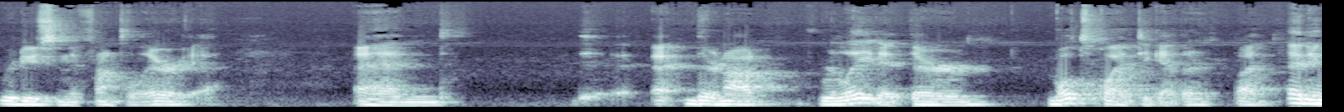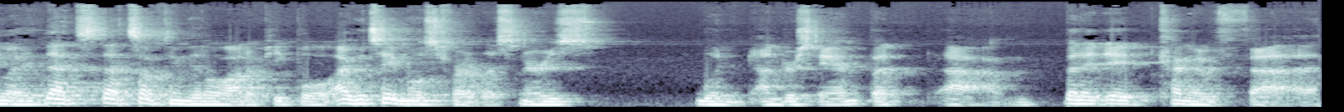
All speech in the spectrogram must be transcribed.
reducing the frontal area, and uh, they're not related. They're multiplied together. But anyway, that's that's something that a lot of people, I would say, most of our listeners would understand, but um, but it, it, kind of uh,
